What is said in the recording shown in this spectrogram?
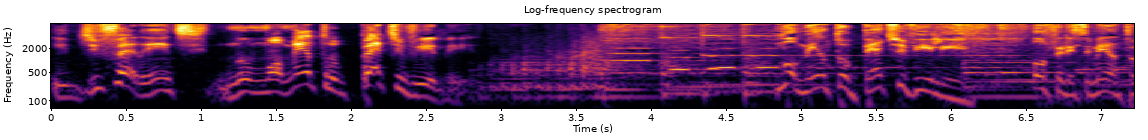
e diferente no momento Petville. Momento Petville. Oferecimento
